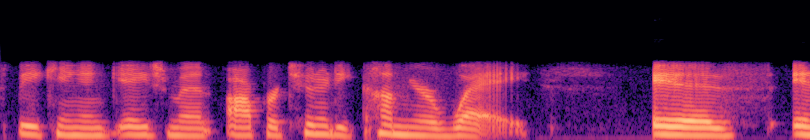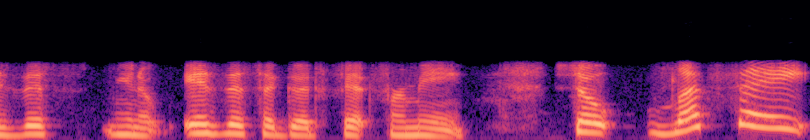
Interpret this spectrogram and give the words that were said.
speaking engagement opportunity come your way. Is is this you know is this a good fit for me? So let's say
